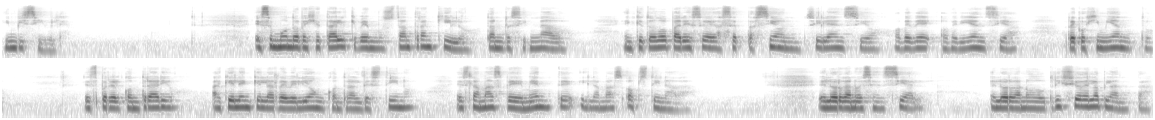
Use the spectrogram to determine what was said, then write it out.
invisible. Ese mundo vegetal que vemos tan tranquilo, tan resignado, en que todo parece aceptación, silencio, obediencia, recogimiento, es por el contrario aquel en que la rebelión contra el destino es la más vehemente y la más obstinada. El órgano esencial, el órgano nutricio de la planta,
